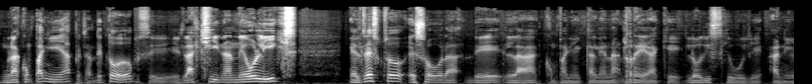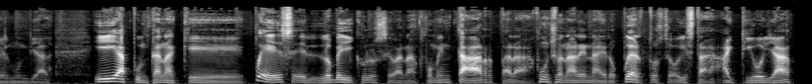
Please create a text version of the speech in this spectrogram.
una compañía, a pesar de todo, pues, eh, es la china Neolix. El resto es obra de la compañía italiana REA que lo distribuye a nivel mundial. Y apuntan a que pues eh, los vehículos se van a fomentar para funcionar en aeropuertos. Hoy está activo ya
